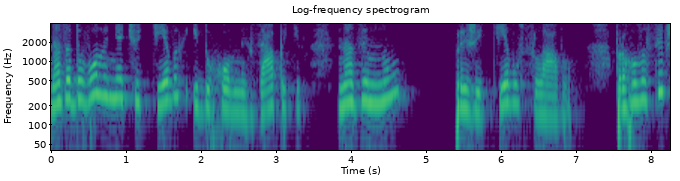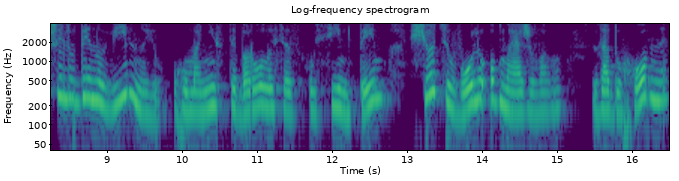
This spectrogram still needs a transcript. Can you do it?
на задоволення чуттєвих і духовних запитів, на земну прижиттєву славу. Проголосивши людину вільною, гуманісти боролися з усім тим, що цю волю обмежувало, за духовне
